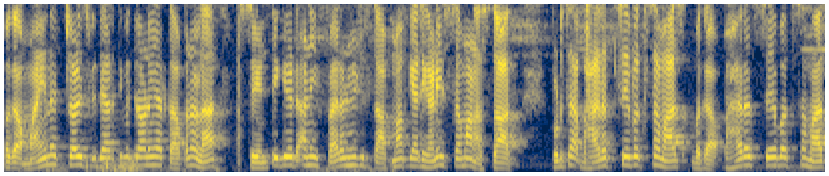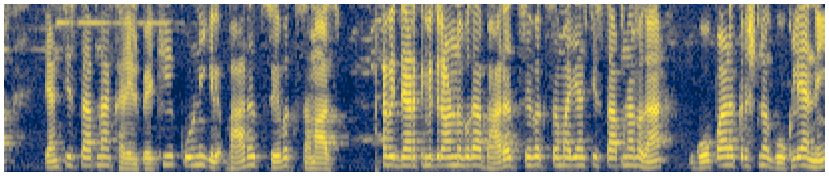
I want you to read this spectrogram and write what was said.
बघा मायनस चाळीस विद्यार्थी मित्रांनो या तापमानाला सेंटीग्रेड आणि फॅरनहीट तापमाप या ठिकाणी समान असतात. पुढचा भारत सेवक समाज बघा भारत सेवक समाज यांची स्थापना खालीलपैकी कोणी केली? भारत सेवक समाज. विद्यार्थी मित्रांनो बघा भारत सेवक समाज यांची स्थापना बघा गोपाळकृष्ण गोखले यांनी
